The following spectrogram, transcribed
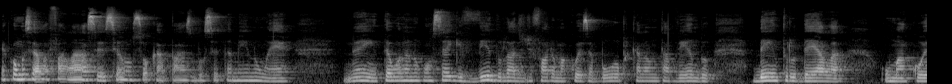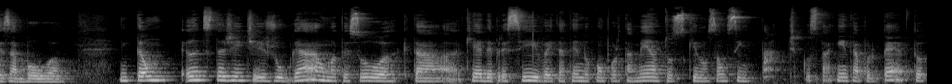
É como se ela falasse: se eu não sou capaz, você também não é. Né? Então ela não consegue ver do lado de fora uma coisa boa porque ela não está vendo dentro dela uma coisa boa. Então, antes da gente julgar uma pessoa que, tá, que é depressiva e está tendo comportamentos que não são simpáticos para quem está por perto,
